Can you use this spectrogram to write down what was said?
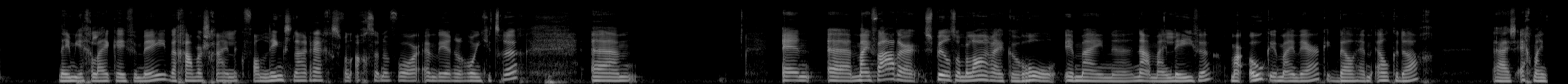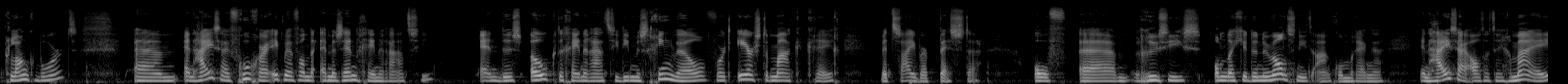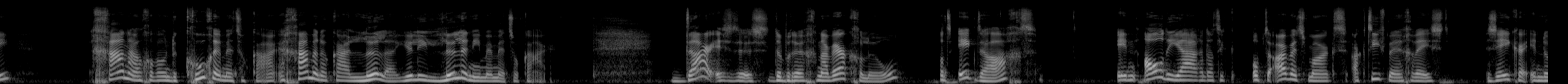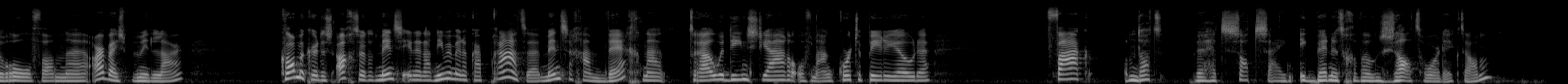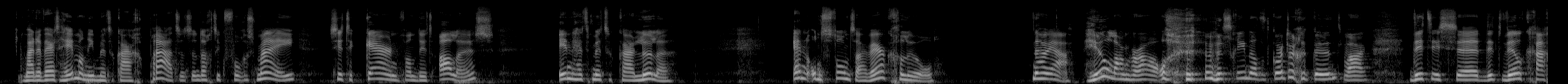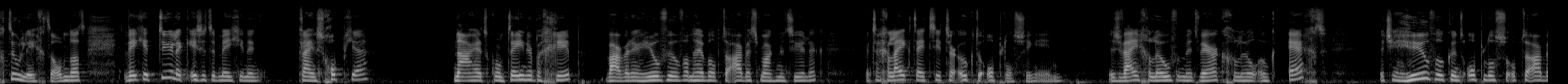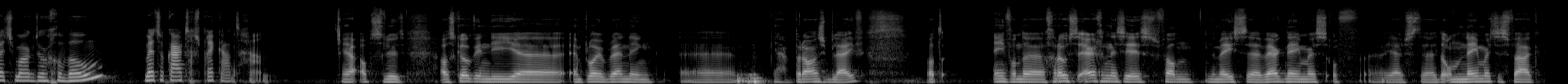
Neem je gelijk even mee. We gaan waarschijnlijk van links naar rechts, van achter naar voor en weer een rondje terug. Um, en uh, mijn vader speelt een belangrijke rol in mijn, uh, nou, mijn leven, maar ook in mijn werk. Ik bel hem elke dag. Hij is echt mijn klankbord. Um, en hij zei vroeger: Ik ben van de MSN-generatie. En dus ook de generatie die misschien wel voor het eerst te maken kreeg met cyberpesten. Of um, ruzies, omdat je de nuance niet aan kon brengen. En hij zei altijd tegen mij: ga nou gewoon de kroeg in met elkaar en ga met elkaar lullen. Jullie lullen niet meer met elkaar. Daar is dus de brug naar werkgelul. Want ik dacht, in al die jaren dat ik op de arbeidsmarkt actief ben geweest, zeker in de rol van uh, arbeidsbemiddelaar, kwam ik er dus achter dat mensen inderdaad niet meer met elkaar praten. Mensen gaan weg na trouwe dienstjaren of na een korte periode. Vaak omdat we het zat zijn. Ik ben het gewoon zat, hoorde ik dan. Maar er werd helemaal niet met elkaar gepraat. En toen dacht ik, volgens mij zit de kern van dit alles in het met elkaar lullen. En ontstond daar werkgelul. Nou ja, heel lang verhaal. Misschien had het korter gekund, maar dit, is, uh, dit wil ik graag toelichten. Omdat, weet je, tuurlijk is het een beetje een klein schopje naar het containerbegrip, waar we er heel veel van hebben op de arbeidsmarkt natuurlijk. Maar tegelijkertijd zit er ook de oplossing in. Dus wij geloven met werkgelul ook echt dat je heel veel kunt oplossen op de arbeidsmarkt door gewoon met elkaar het gesprek aan te gaan. Ja, absoluut. Als ik ook in die uh, employer branding uh, ja, branche blijf, wat een van de grootste ergernissen is van de meeste werknemers of uh, juist de ondernemers, is vaak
